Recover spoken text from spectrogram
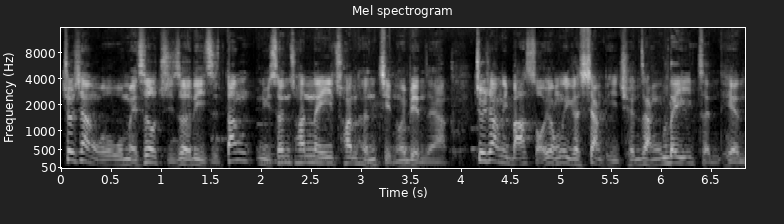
就像我我每次都举这个例子，当女生穿内衣穿很紧会变怎样？就像你把手用一个橡皮圈这样勒一整天，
